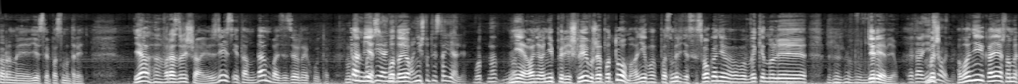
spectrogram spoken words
стороны, если посмотреть, я разрешаю. Здесь и там дамба, зеленый хутор. Ну, там так, есть идее, они, водоем. Они что-то и стояли. Вот на, на- Не, они, они перешли уже потом. Они, посмотрите, сколько они выкинули в деревьев. Это они Мы ж- сделали? они, конечно, мы,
